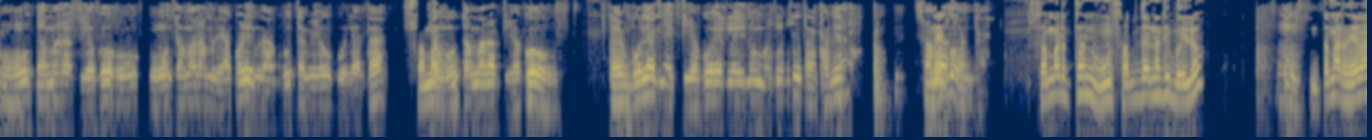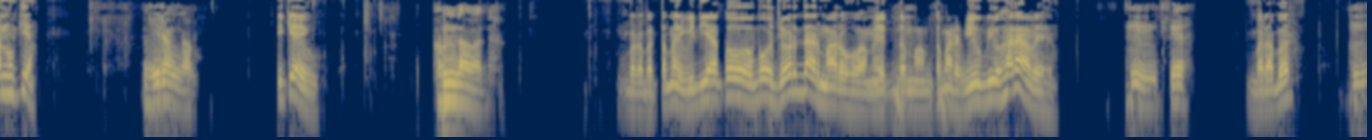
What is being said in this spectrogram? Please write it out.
હું તમારા ભેગો હું હું તમારા રેકોર્ડિંગ નાખું. તમે એવું બોલ્યા હતા કે હું તમારા ભેગો હું તમે બોલ્યા કે નહીં? ભેગો એટલે એનો મતલબ શું થાય ખબર? સમર્થન થાય. સમર્થન હું શબ્દ નથી બોલ્યો? હમ. તમારે રહેવાનું ક્યાં? વિરંગામ. એ ક્યાં આવ્યું? અમદાવાદ. બરોબર. તમે વિડિયા તો બહુ જોરદાર મારો હો આમ એકદમ આમ તમારે વ્યૂ વ્યૂ હારા આવે હમ તે બરાબર? હમ.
